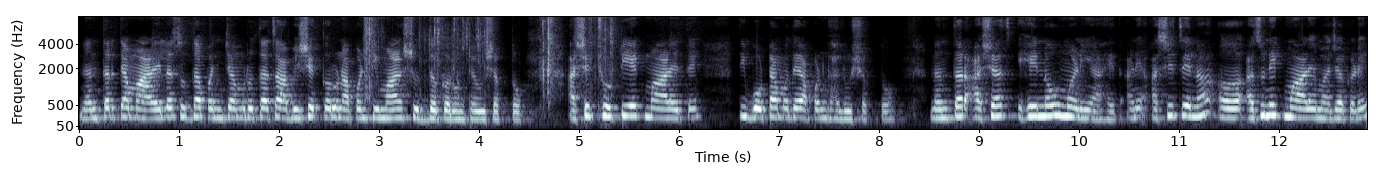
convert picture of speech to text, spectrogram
नंतर त्या माळेला सुद्धा पंचामृताचा अभिषेक करून आपण ती माळ शुद्ध करून ठेवू शकतो. अशी छोटी एक माळ येते ती बोटामध्ये आपण घालू शकतो. नंतर अशाच हे नऊ मणी आहेत आणि अशीच आहे ना अजून एक माळ आहे माझ्याकडे.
